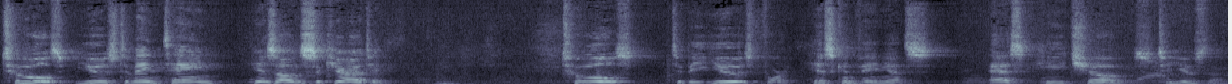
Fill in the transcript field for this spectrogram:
Tools used to maintain his own security. Tools to be used for his convenience as he chose to use them.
